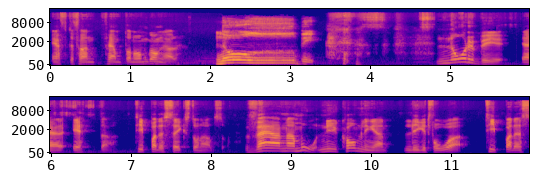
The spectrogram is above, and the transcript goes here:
efter 15 omgångar? Norrby! Norrby är etta. tippades 16 alltså. Värnamo, nykomlingen, ligger tvåa, tippades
